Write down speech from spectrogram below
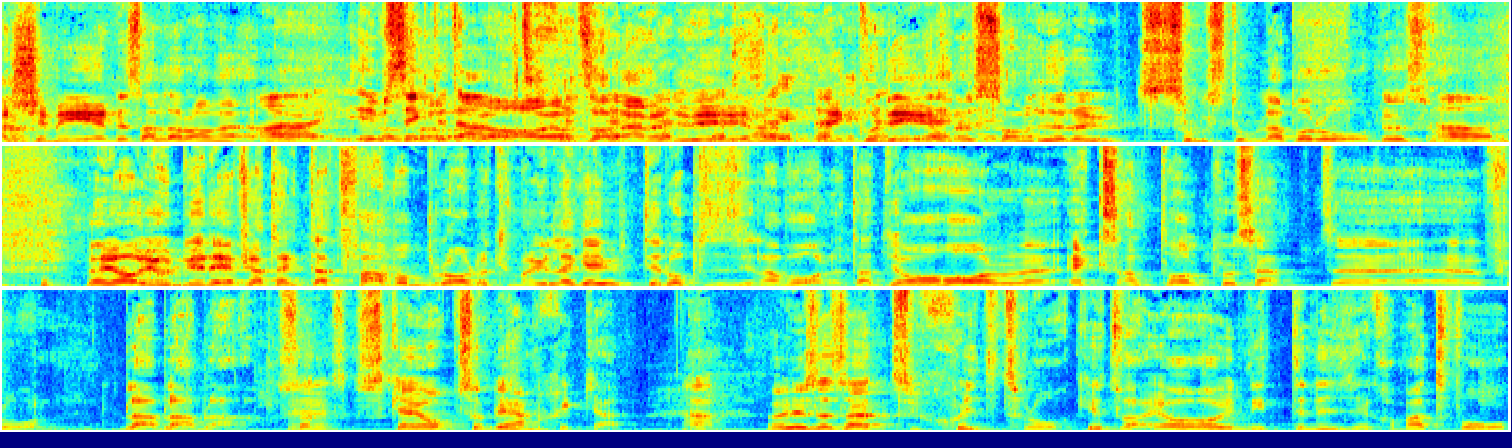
Archimedes, alla de här. Ja, ursäktligt sa- allt. Ja, jag sa nej men du är ju han Nikodemus som hyr ut solstolar på Rhodos. Ja. Men jag gjorde ju det för jag tänkte att fan vad bra, då kan man ju lägga ut det då precis innan valet. Att jag har eh, x antal procent eh, från bla bla bla. Så att, ska jag också bli hemskickad? Ja. Men det visade sig att skittråkigt va. Jag har ju 99,2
